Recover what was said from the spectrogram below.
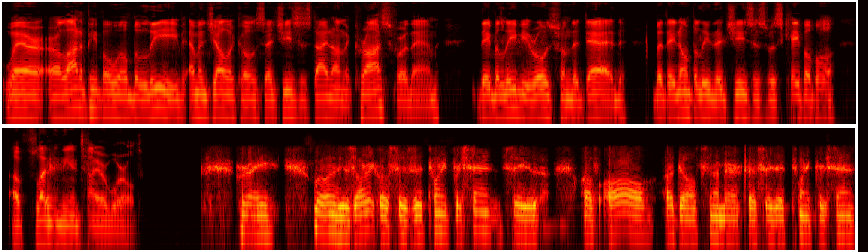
where a lot of people will believe, evangelicals, that Jesus died on the cross for them. They believe he rose from the dead but they don't believe that Jesus was capable of flooding the entire world. Right. Well, this article says that 20% say of all adults in America say that 20%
